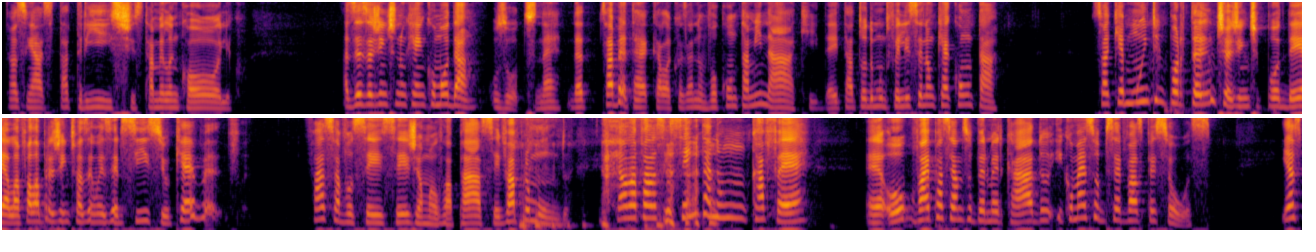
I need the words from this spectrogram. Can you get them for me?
então assim, ah, você tá triste, você tá melancólico. Às vezes a gente não quer incomodar os outros, né? Da- sabe até aquela coisa, ah, não vou contaminar aqui. Daí tá todo mundo feliz, você não quer contar. Só que é muito importante a gente poder. Ela fala pra gente fazer um exercício que é. Faça você, seja uma uva passa e vá pro mundo. Então ela fala assim: senta num café, é, ou vai passear no supermercado e começa a observar as pessoas. E as-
